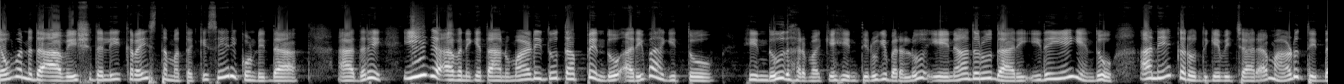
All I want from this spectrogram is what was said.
ಯೌವನದ ಆವೇಶದಲ್ಲಿ ಕ್ರೈಸ್ತ ಮತಕ್ಕೆ ಸೇರಿಕೊಂಡಿದ್ದ. ಆದರೆ ಈಗ ಅವನಿಗೆ ತಾನು ಮಾಡಿದ್ದು ತಪ್ಪೆಂದು ಅರಿವಾಗಿತ್ತು. ಹಿಂದೂ ಧರ್ಮಕ್ಕೆ ಹಿಂತಿರುಗಿ ಬರಲು ಏನಾದರೂ ದಾರಿ ಇದೆಯೇ ಎಂದು ಅನೇಕರೊಂದಿಗೆ ವಿಚಾರ ಮಾಡುತ್ತಿದ್ದ.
